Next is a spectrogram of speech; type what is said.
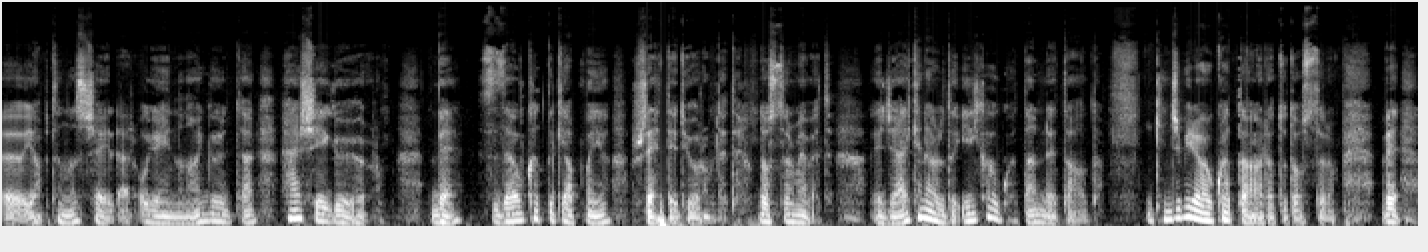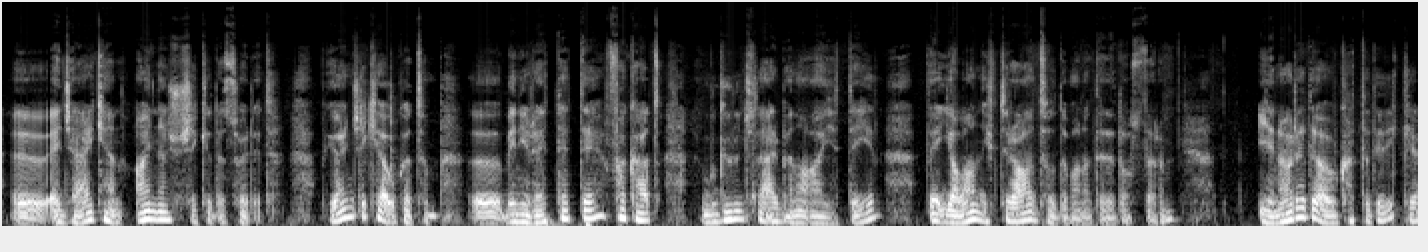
e, yaptığınız şeyler, o yayınlanan görüntüler her şeyi görüyorum ve size avukatlık yapmayı reddediyorum dedi. Dostlarım evet. Ece Erken aradı. ilk avukattan red aldı. İkinci bir avukat da aradı dostlarım. Ve e, Ece Erken aynen şu şekilde söyledi. Bir önceki avukatım e, beni reddetti fakat bu görüntüler bana ait değil ve yalan iftira atıldı bana dedi dostlarım. Yeni aradığı avukat da dedi ki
